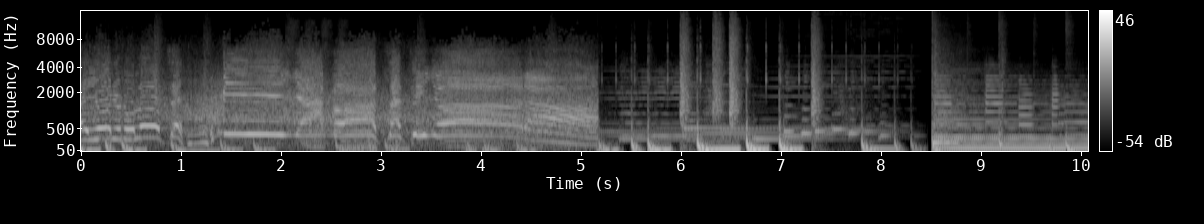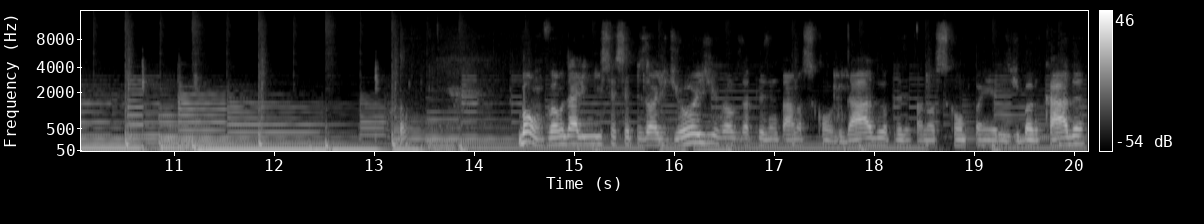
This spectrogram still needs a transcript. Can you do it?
Aí, olho no lance! Minha Nossa Senhora! Bom, vamos dar início a esse episódio de hoje. Vamos apresentar nosso convidado, apresentar nossos companheiros de bancada.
